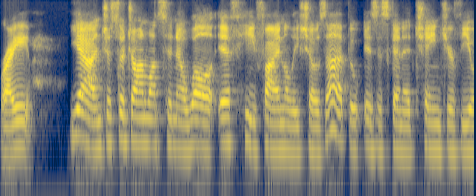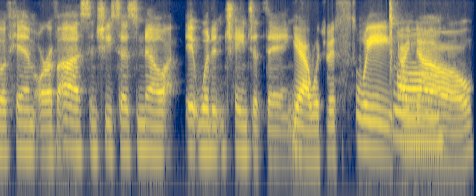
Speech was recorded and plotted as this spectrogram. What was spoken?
right? Yeah, and just so John wants to know, well, if he finally shows up, is this going to change your view of him or of us? And she says, no, it wouldn't change a thing. Yeah, which is sweet. Aww. I know.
